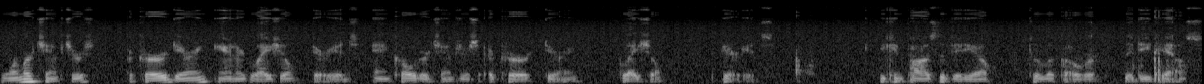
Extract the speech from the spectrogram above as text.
Warmer temperatures occur during interglacial periods and colder temperatures occur during glacial periods. You can pause the video to look over the details.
